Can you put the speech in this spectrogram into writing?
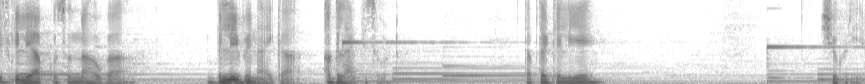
इसके लिए आपको सुनना होगा बिलीव इन आई का अगला एपिसोड तब तक के लिए शुक्रिया।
